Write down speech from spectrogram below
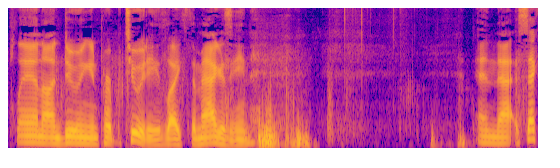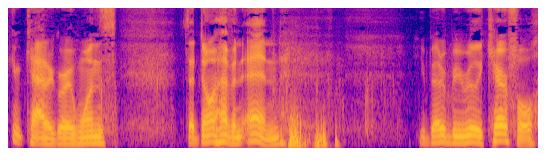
plan on doing in perpetuity like the magazine and that second category ones that don't have an end you better be really careful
